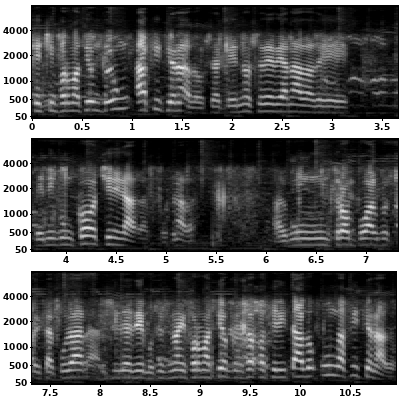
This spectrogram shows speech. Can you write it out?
que es información de un aficionado, o sea que no se debe a nada de, de ningún coche ni nada, pues nada. Algún trompo algo espectacular, así le decimos, es una información que nos ha facilitado un aficionado.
